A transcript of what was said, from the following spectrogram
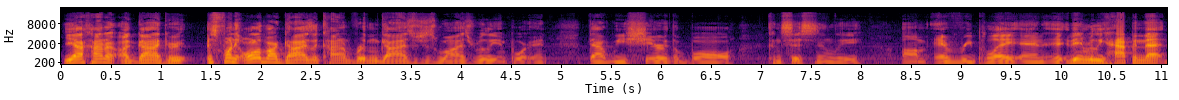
Yeah, I kind of I gotta agree. It's funny, all of our guys are kind of rhythm guys, which is why it's really important that we share the ball consistently um every play. And it, didn't really happen that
